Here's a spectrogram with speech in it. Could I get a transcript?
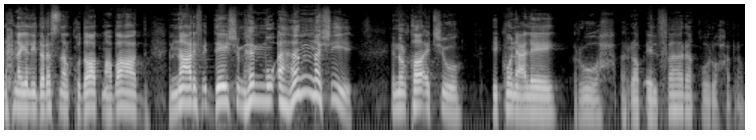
نحن يلي درسنا القضاة مع بعض بنعرف قديش مهم وأهم شيء إنه القائد شو؟ يكون عليه روح الرب الفارق وروح الرب.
